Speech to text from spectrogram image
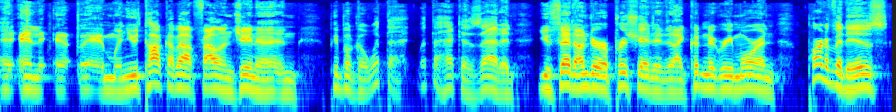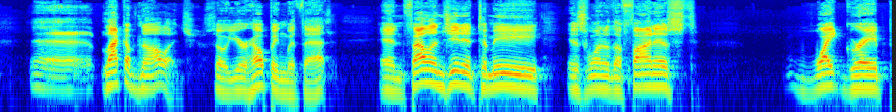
And, and, uh, and when you talk about Falanghina and people go, "What the what the heck is that?" And you said underappreciated, and I couldn't agree more. And part of it is uh, lack of knowledge. So you're helping with that. And Falanghina to me is one of the finest white grape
